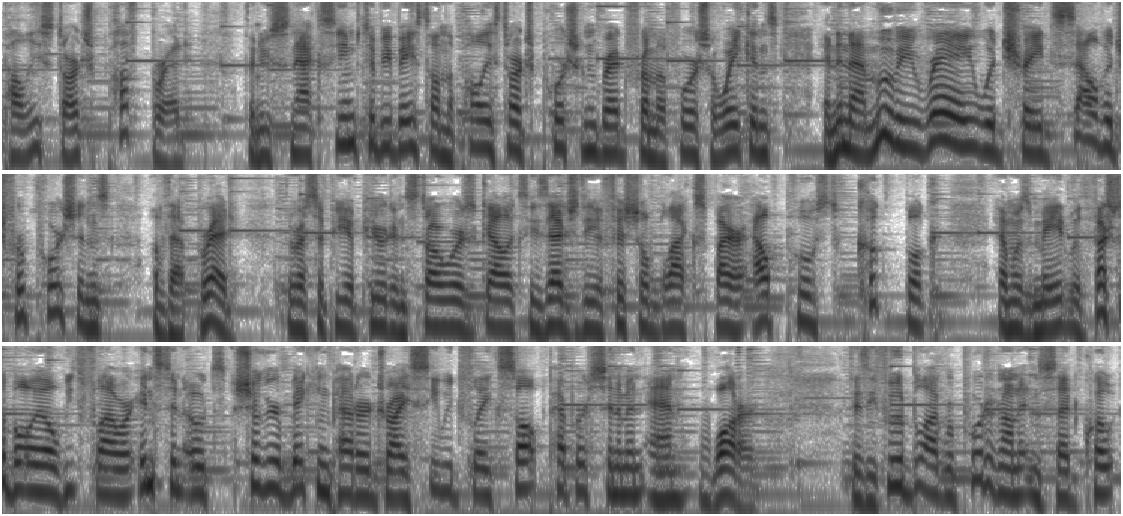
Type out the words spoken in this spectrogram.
Polystarch Puff Bread. The new snack seems to be based on the polystarch portion bread from A Force Awakens, and in that movie, Rey would trade salvage for portions of that bread. The recipe appeared in Star Wars Galaxy's Edge, the official Black Spire Outpost cookbook, and was made with vegetable oil, wheat flour, instant oats, sugar, baking powder, dry seaweed flakes, salt, pepper, cinnamon, and water. Disney Food Blog reported on it and said, quote,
